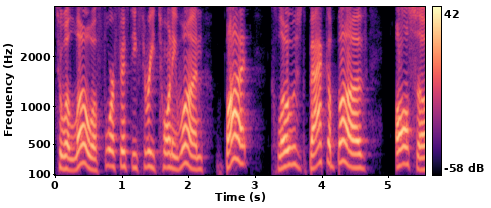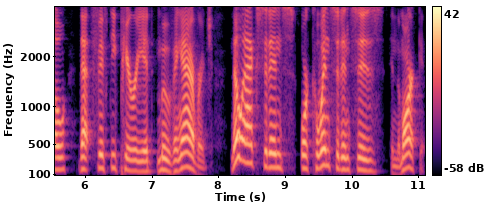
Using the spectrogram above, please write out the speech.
to a low of 453.21, but closed back above also that 50 period moving average. No accidents or coincidences in the market.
